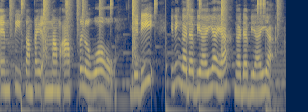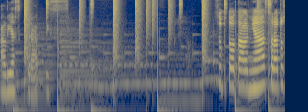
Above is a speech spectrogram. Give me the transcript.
NT sampai 6 April. Wow. Jadi ini nggak ada biaya ya. Nggak ada biaya alias gratis subtotalnya 189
